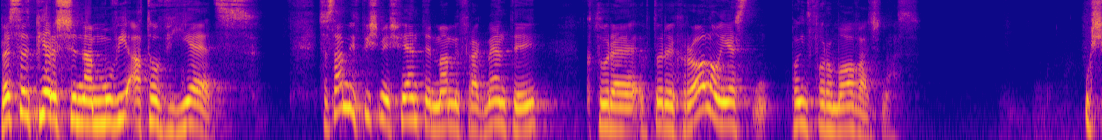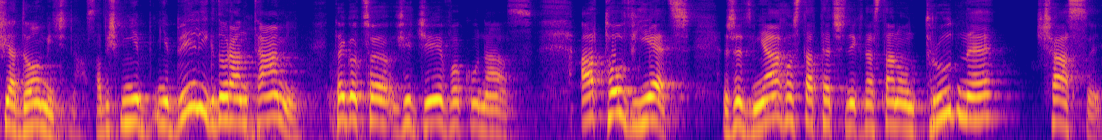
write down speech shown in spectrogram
Werset pierwszy nam mówi, a to wiedz. Czasami w Piśmie Świętym mamy fragmenty, które, których rolą jest poinformować nas, uświadomić nas, abyśmy nie, nie byli ignorantami tego, co się dzieje wokół nas. A to wiedz, że w dniach ostatecznych nastaną trudne czasy.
